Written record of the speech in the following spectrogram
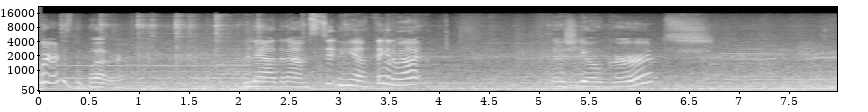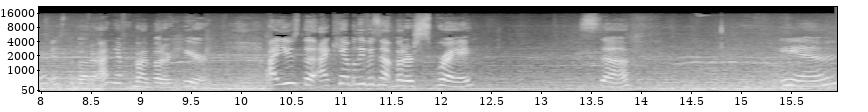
Where is the butter? Now that I'm sitting here thinking about it, there's yogurt. Where is the butter? I never buy butter here. I use the. I can't believe it's not butter spray stuff. And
